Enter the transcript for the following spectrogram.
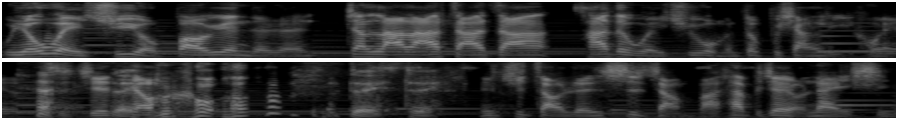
有委屈、有抱怨的人，这样拉拉杂杂，他的委屈我们都不想理会了，直接跳过。对对，你去找人事长吧，他比较有耐心。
